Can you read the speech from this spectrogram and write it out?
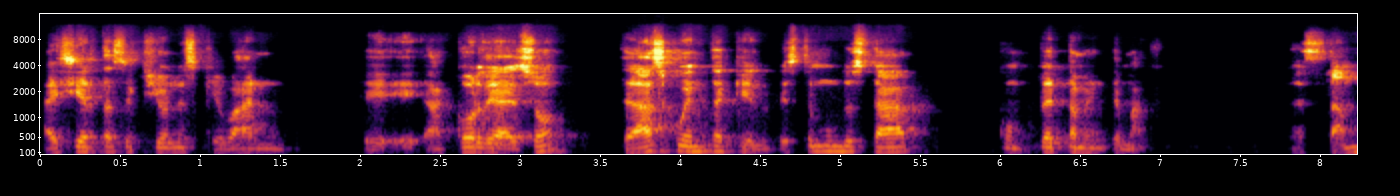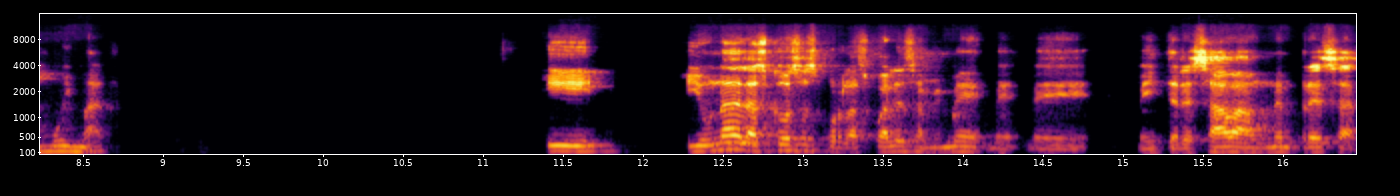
hay ciertas secciones que van eh, acorde a eso, te das cuenta que este mundo está completamente mal. Está muy mal. Y, y, una de las cosas por las cuales a mí me, me, me, interesaba una empresa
